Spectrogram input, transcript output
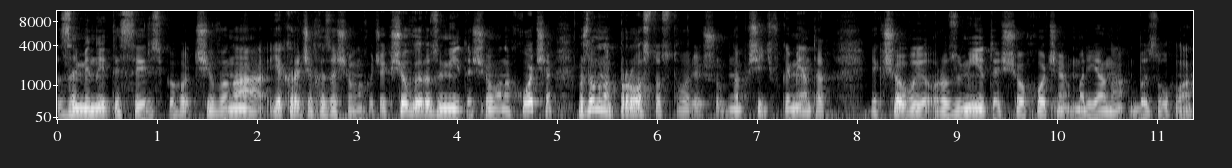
замінити Сирського, чи вона. Я коротше хз, що вона хоче. Якщо ви розумієте, що вона хоче, можливо, вона просто створює шум. Напишіть в коментах, якщо ви розумієте, що хоче Мар'яна Безугла.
